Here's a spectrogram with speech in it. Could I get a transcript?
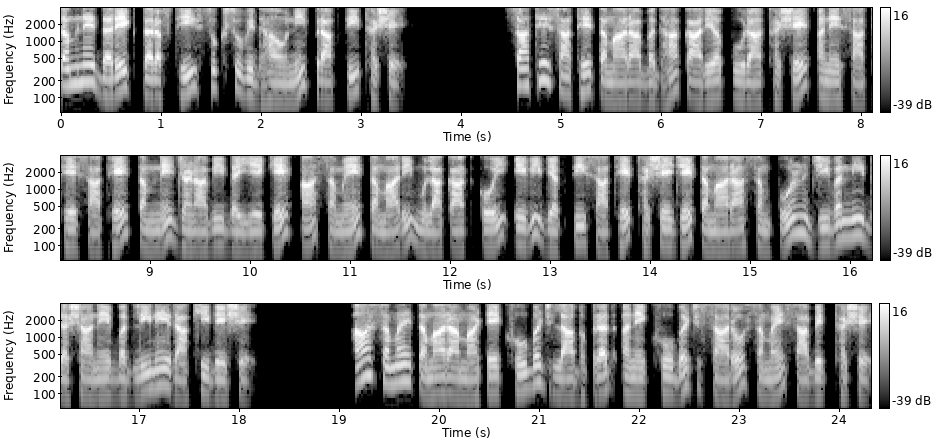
તમને દરેક તરફથી સુખ સુવિધાઓની પ્રાપ્તિ થશે. સાથે સાથે તમારા બધા કાર્ય પૂરા થશે અને સાથે સાથે તમને જણાવી દઈએ કે આ સમયે તમારી મુલાકાત કોઈ એવી વ્યક્તિ સાથે થશે જે તમારા સંપૂર્ણ જીવનની દશાને બદલીને રાખી દેશે. આ સમય તમારા માટે ખૂબ જ લાભપ્રદ અને ખૂબ જ સારો સમય સાબિત થશે.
